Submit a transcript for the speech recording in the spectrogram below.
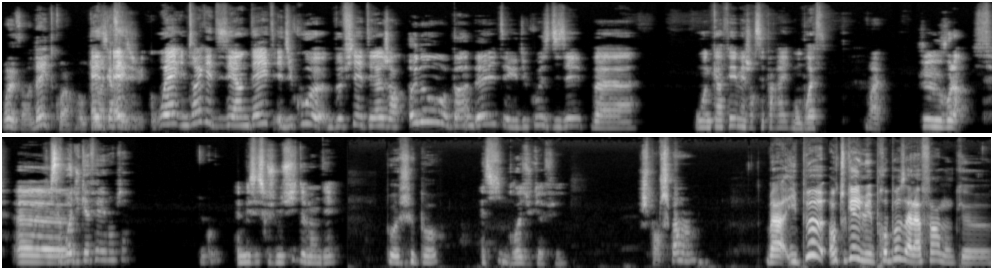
Ouais, enfin un date quoi. Elle- d'un café. elle- ouais, il me semblait qu'elle disait un date, et du coup, euh, Buffy était là genre, oh non, pas un date, et du coup, elle se disait, bah, ou un café, mais genre c'est pareil. Bon, bref. Ouais. Je, voilà. Euh, Ça boit du café les vampires? Du coup Mais c'est ce que je me suis demandé. Bon, je sais pas. Est-ce qu'il boit du café? Je pense pas, hein. Bah il peut, en tout cas il lui propose à la fin donc euh...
